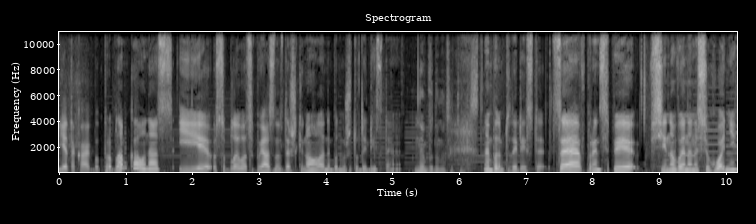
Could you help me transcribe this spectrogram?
є така якби проблемка у нас, і особливо це пов'язано з Держкіно, але не будемо вже туди лізти. Не будемо туди лізти. Не будемо туди лізти. Це, в принципі, всі новини на сьогодні.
